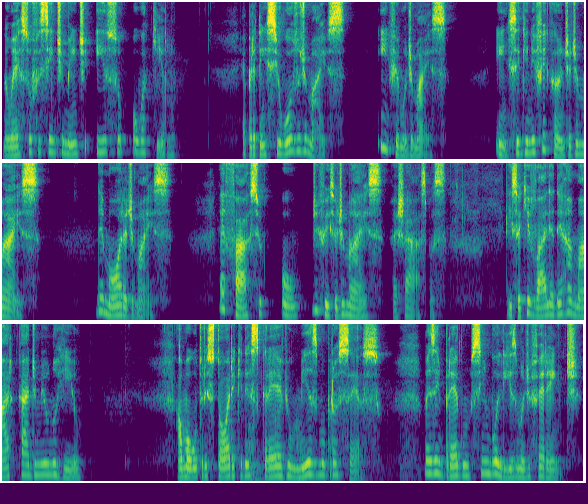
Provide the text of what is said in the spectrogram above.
Não é suficientemente isso ou aquilo. É pretensioso demais, ínfimo demais, insignificante demais, demora demais. É fácil ou difícil demais. Fecha aspas. Isso equivale a derramar cádmio no rio. Há uma outra história que descreve o mesmo processo, mas emprega um simbolismo diferente.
